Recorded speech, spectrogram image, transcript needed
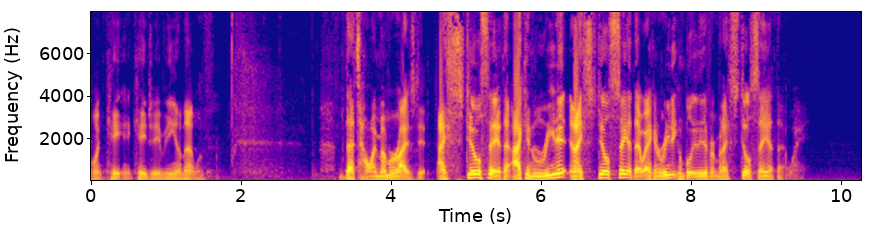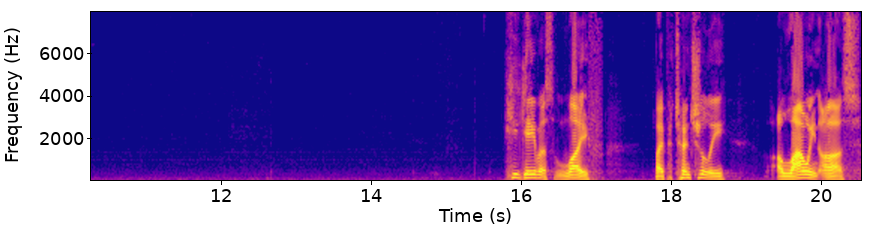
I went K- KJV on that one. That's how I memorized it. I still say it that I can read it and I still say it that way. I can read it completely different, but I still say it that way. He gave us life by potentially allowing us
